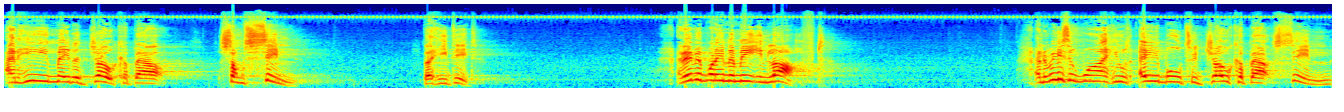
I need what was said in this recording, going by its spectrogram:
and he made a joke about some sin that he did. And everybody in the meeting laughed. And the reason why he was able to joke about sin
